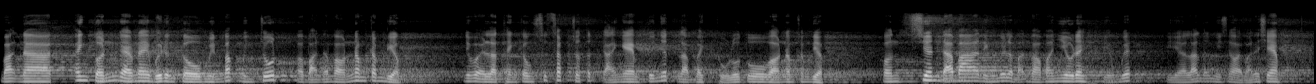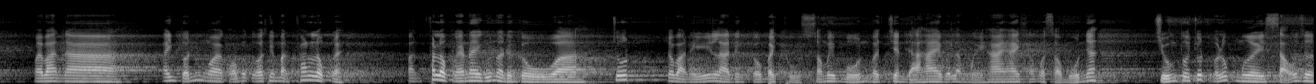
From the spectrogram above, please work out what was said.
Bạn là anh Tuấn ngày hôm nay với đường cầu miền Bắc mình chốt Và bạn đã vào 500 điểm. Như vậy là thành công xuất sắc cho tất cả anh em Thứ nhất là bạch thủ lô tô vào 500 điểm. Còn xiên đá ba thì không biết là bạn vào bao nhiêu đây thì không biết. Thì à, lát nữa mình sẽ hỏi bạn để xem. Ngoài bạn à, anh Tuấn ngoài có có thêm bạn Phát Lộc này. Bạn Phát Lộc ngày hôm nay cũng là đường cầu à, chốt. Cho bạn ấy là đường cầu bạch thủ 64 và trên đá 2 vẫn là 12 26 và 64 nhé. chúng tôi chốt vào lúc 16 giờ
